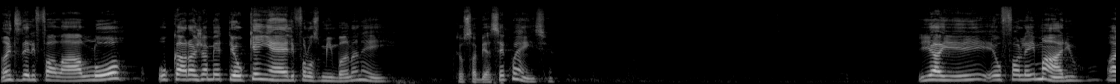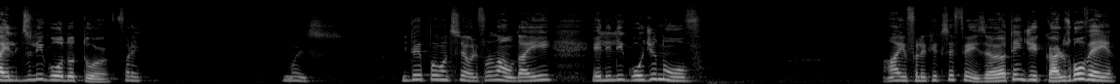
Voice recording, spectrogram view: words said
antes dele falar alô, o cara já meteu quem é, ele falou assim, me embananei, porque eu sabia a sequência. E aí eu falei, Mário. Aí ele desligou, doutor. Falei, mas. E depois aconteceu? Ele falou, não, daí ele ligou de novo. Aí eu falei, o que, que você fez? Aí eu atendi, Carlos Gouveia.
